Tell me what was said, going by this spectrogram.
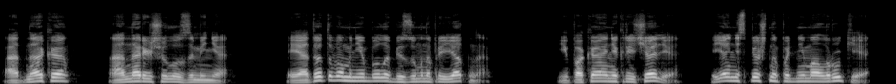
Однако, она решила за меня. И от этого мне было безумно приятно. И пока они кричали, я неспешно поднимал руки,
